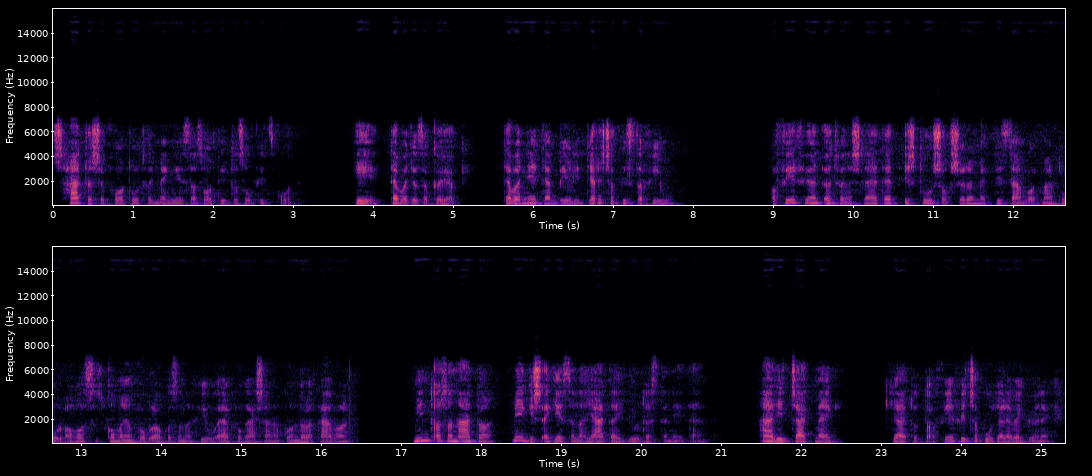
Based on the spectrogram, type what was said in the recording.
s hátra se fordult, hogy megnézze az ordítozó fickót. Hé, te vagy az a kölyök! Te vagy Néten Béli, gyere csak vissza, fiú! A férfián ötvenes lehetett, és túl sok söröm meg pizzán volt már túl ahhoz, hogy komolyan foglalkozon a fiú elfogásának gondolatával, mint azonáltal mégis egészen a járdáig üldözte Nétent. Állítsák meg! kiáltotta a férfi csak úgy a levegőnek.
